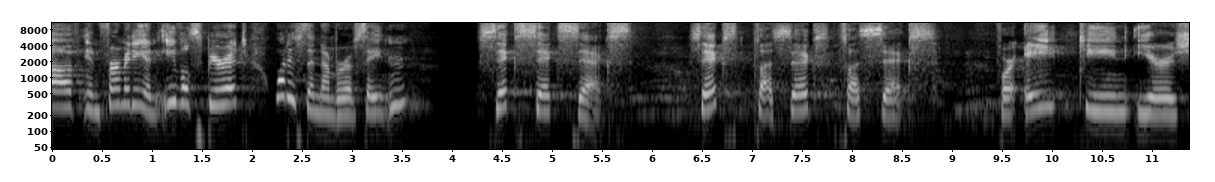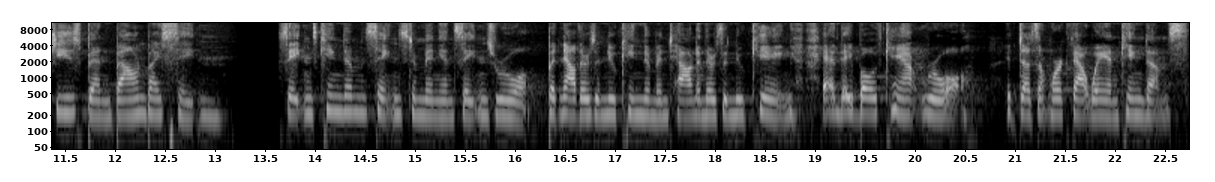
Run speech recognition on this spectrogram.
of infirmity, an evil spirit. What is the number of Satan? 666. Six plus six plus six. For 18 years, she's been bound by Satan. Satan's kingdom, Satan's dominion, Satan's rule. But now there's a new kingdom in town and there's a new king, and they both can't rule. It doesn't work that way in kingdoms.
